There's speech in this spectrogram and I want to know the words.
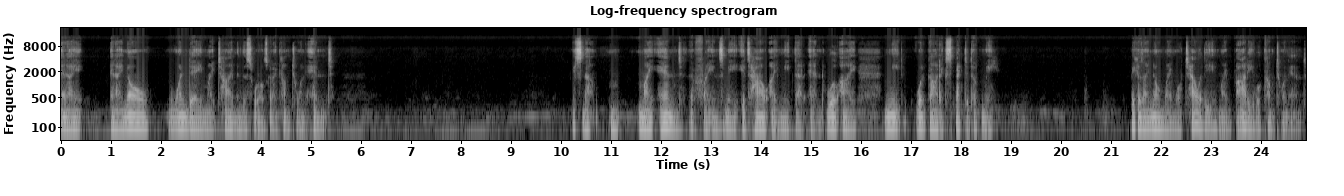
And I and I know one day my time in this world is going to come to an end. It's not my end that frightens me. It's how I meet that end. Will I meet what God expected of me? Because I know my mortality, my body will come to an end.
